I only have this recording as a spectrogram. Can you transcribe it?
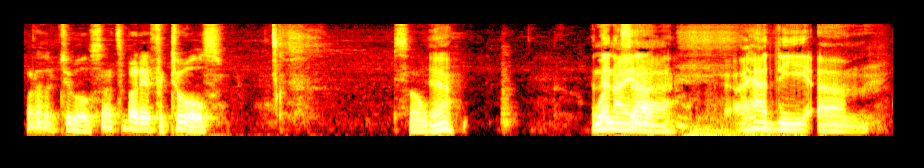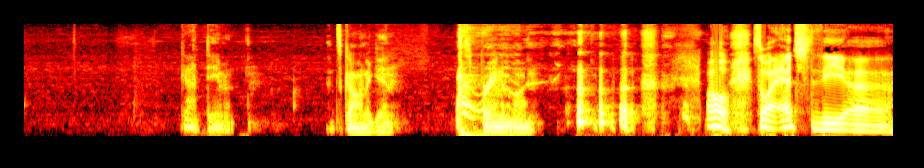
what other tools? That's about it for tools. So Yeah. And then I uh, uh, I had the um God damn it. It's gone again. It's brain of mine. oh, so I etched the uh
